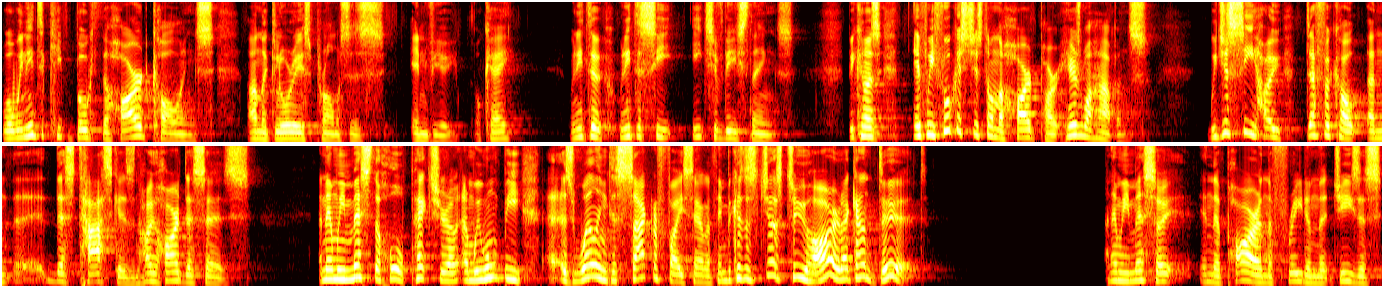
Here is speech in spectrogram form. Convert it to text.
Well, we need to keep both the hard callings and the glorious promises in view, okay? We need to, we need to see each of these things. Because if we focus just on the hard part, here's what happens. We just see how difficult and, uh, this task is and how hard this is. And then we miss the whole picture and we won't be as willing to sacrifice anything because it's just too hard. I can't do it. And then we miss out in the power and the freedom that Jesus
